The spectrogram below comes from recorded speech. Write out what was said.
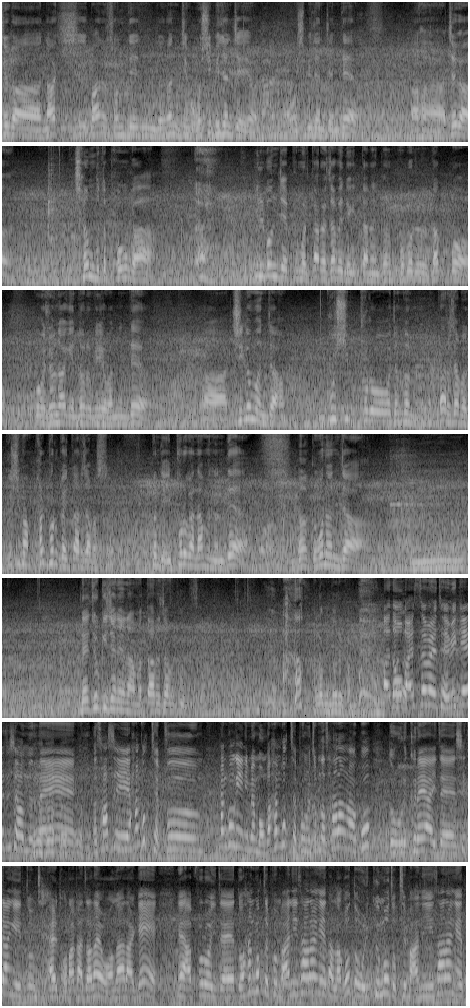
제가 낚시 바늘 손댄 거는 지금 51년째예요. 51년째인데, 아, 제가 처음부터 포부가 일본 제품을 따라잡아야 되겠다는 그런 포부를 갖고 꾸준하게 노력해 왔는데, 아, 지금은 이제 한90% 정도는 따라잡아, 98%까지 따라잡았어요. 그런데 2%가 남았는데, 어, 그거는 이제, 음, 내 죽기 전에는 아마 따라잡을 거 하려고 노력합니다. 아, 너무 말씀을 재밌게 해주셨는데 사실 한국 제품 한국인이면 뭔가 한국 제품을 좀 더 사랑하고 또 우리 그래야 이제 시장이 좀 잘 돌아가잖아요 원활하게 네, 앞으로 이제 또 한국 제품 많이 사랑해 달라고 또 우리 금호 조치 많이 사랑해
